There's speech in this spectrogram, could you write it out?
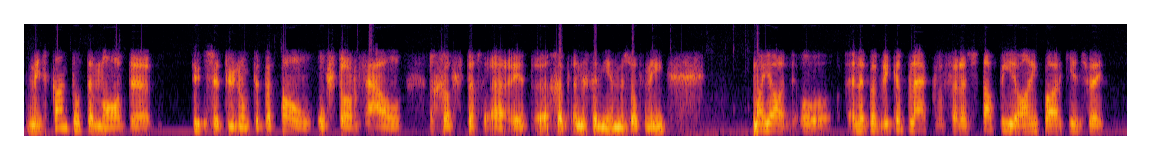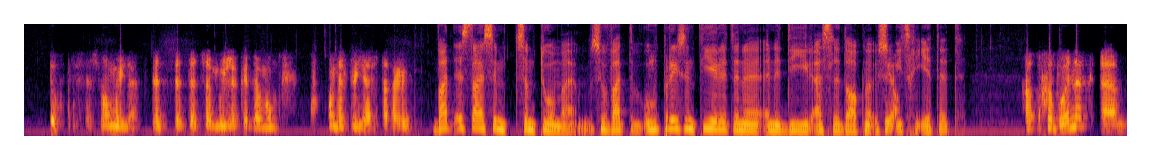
mens kan tot 'n mate toetse doen om te bepaal of daar wel giftig uh, gif ingeneem is of nie. Maar ja, in 'n publieke plek vir 'n stappie daar in die parkie en so dit is maar moeilik. Dit dit dit is 'n moeilike ding om onder beheer te hou. Wat is daai simptome? So wat hoe presenteer dit in 'n in 'n dier as hulle dalk nou so ja. iets geëet het? gewoonlik ehm um,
